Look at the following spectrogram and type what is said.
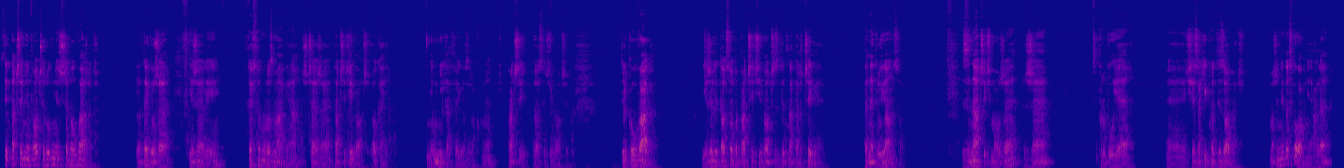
Z tym patrzeniem w oczy również trzeba uważać. Dlatego, że jeżeli ktoś z Tobą rozmawia szczerze, patrzy Ci w oczy, ok, nie unika Twojego wzroku, nie? patrzy prosto Ci w oczy. Tylko uwaga, jeżeli ta osoba patrzy Ci w oczy zbyt natarczywie, penetrująco, znaczyć może, że próbuje cię zahipnotyzować. Może nie dosłownie, ale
